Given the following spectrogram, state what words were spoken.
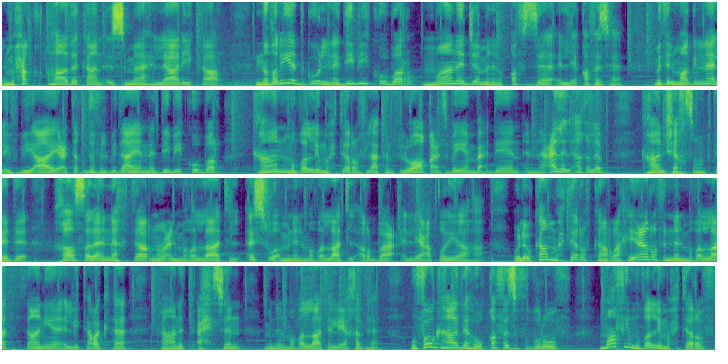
المحقق هذا كان اسمه لاري كار. النظرية تقول إن دي بي كوبر ما نجا من القفزة اللي قفزها. مثل ما قلنا ال FBI اعتقدوا في البداية إن دي بي كوبر كان مظلي محترف لكن في الواقع تبين بعدين إن على الأغلب كان شخص مبتدئ خاصة لأنه اختار نوع المظلات الأسوأ من المظلات الأربع اللي أعطوه إياها. ولو كان محترف كان راح يعرف إن المظلات الثانية اللي تركها كانت أحسن من المظلات اللي أخذها. وفوق هذا هو قفز في ظروف ما في مظلي محترف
